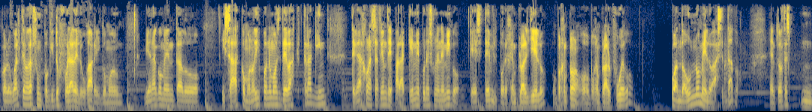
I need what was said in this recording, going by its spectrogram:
Con lo cual te notas un poquito fuera de lugar. Y como bien ha comentado Isaac, como no disponemos de backtracking, te quedas con la sensación de ¿para qué me pones un enemigo que es débil, por ejemplo, al hielo, o por ejemplo, o por ejemplo al fuego, cuando aún no me lo has dado. Entonces, mm,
